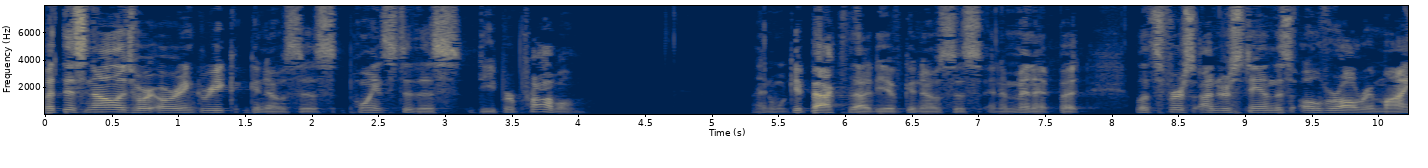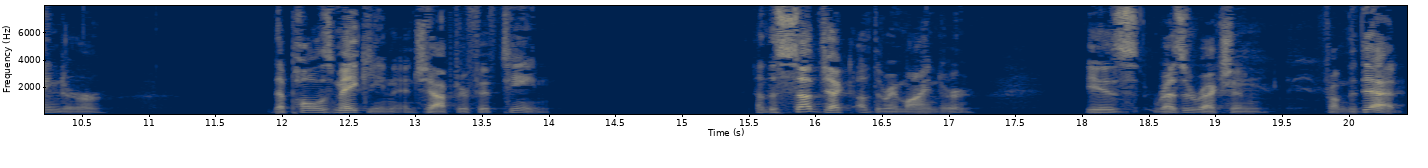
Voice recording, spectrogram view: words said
But this knowledge, or, or in Greek, gnosis, points to this deeper problem. And we'll get back to the idea of gnosis in a minute, but let's first understand this overall reminder that Paul is making in chapter 15. And the subject of the reminder is resurrection from the dead.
